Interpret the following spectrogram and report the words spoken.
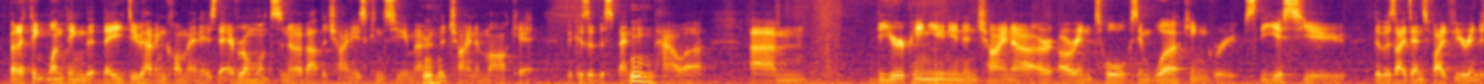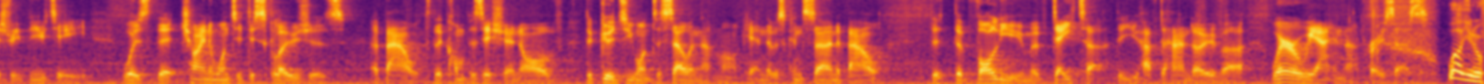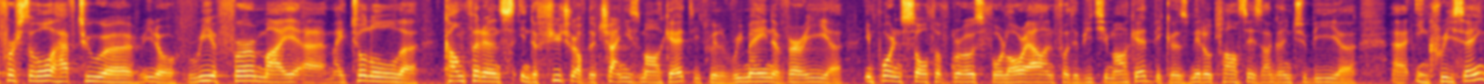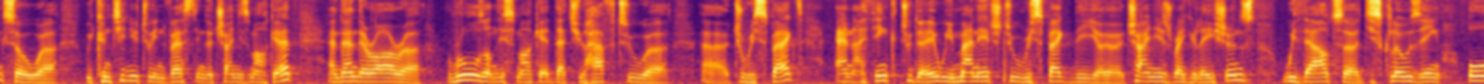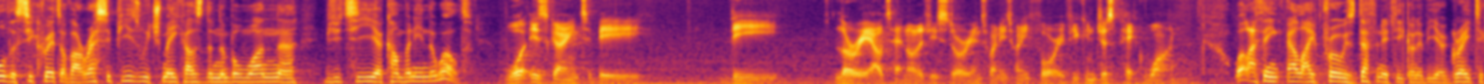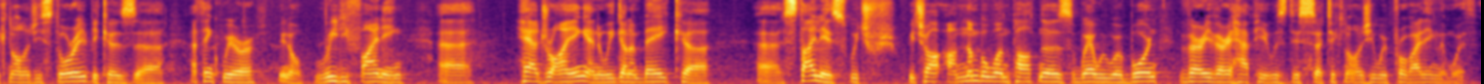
But I think one thing that they do have in common is that everyone wants to know about the Chinese consumer mm-hmm. and the mm-hmm. China market because of the spending mm-hmm. power. Um, the European Union and China are, are in talks in working groups. The issue that was identified for your industry, beauty, was that China wanted disclosures about the composition of the goods you want to sell in that market, and there was concern about the, the volume of data that you have to hand over. Where are we at in that process? Well, you know, first of all, I have to, uh, you know, reaffirm my, uh, my total uh, confidence in the future of the Chinese market. It will remain a very uh, important source of growth for L'Oreal and for the beauty market because middle classes are going to be uh, uh, increasing. So we continue to invest in the Chinese market. And then there are rules on this market that you have to, uh, to respect. And I think today we managed to respect the Chinese regulations without disclosing all the secrets of our recipes, which make us the number one uh, beauty uh, company in the world. What is going to be the L'Oreal technology story in 2024 if you can just pick one? Well, I think Li Pro is definitely going to be a great technology story because uh, I think we're, you know, redefining uh, hair drying, and we're going to make uh, uh, stylists, which, which are our number one partners where we were born, very, very happy with this uh, technology we're providing them with.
